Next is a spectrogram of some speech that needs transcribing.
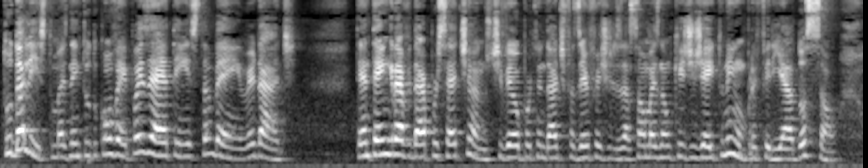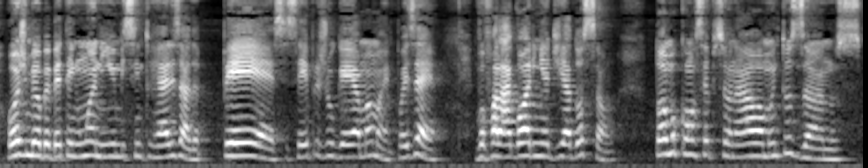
Tudo é listo, mas nem tudo convém. Pois é, tem isso também, é verdade. Tentei engravidar por sete anos. Tive a oportunidade de fazer fertilização, mas não quis de jeito nenhum. Preferia a adoção. Hoje meu bebê tem um aninho e me sinto realizada. PS, sempre julguei a mamãe. Pois é. Vou falar agora de adoção. Tomo concepcional há muitos anos.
